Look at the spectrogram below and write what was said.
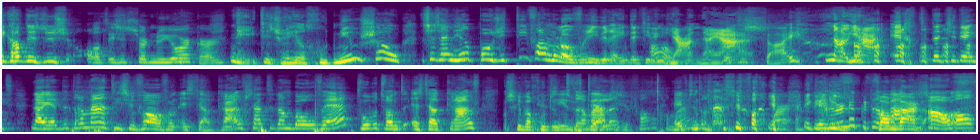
Ik had dus dus... Wat is het soort New Yorker? Nee, het is zo'n heel goed nieuwsshow. Ze zijn heel positief allemaal over iedereen. Dat je denkt, Oh, ja, nou ja... Dat is saai. Nou ja, echt. Dat je denkt, nou ja, de dramatische val van Estelle Kruijf staat er dan boven, hè? Bijvoorbeeld, want Estelle Kruijf, misschien wel goed Heeft om te een vertellen. dramatische val gemaakt? Heeft een dramatische val, ja. Maar Ik weet niet van waar af. val.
